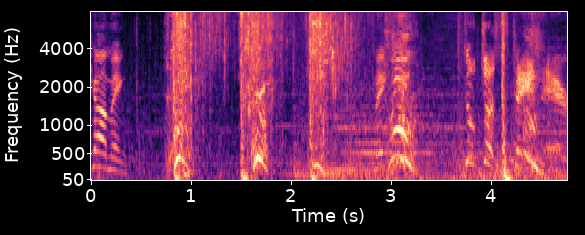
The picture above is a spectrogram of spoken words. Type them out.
Incoming. Make! Don't just stay there!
